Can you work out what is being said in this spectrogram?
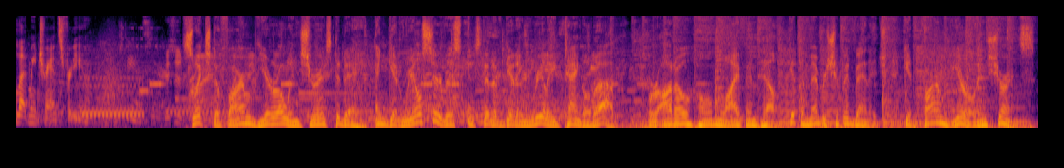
let me transfer you. Switch to Farm Bureau Insurance today and get real service instead of getting really tangled up. For auto, home, life, and health, get the membership advantage. Get Farm Bureau Insurance.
